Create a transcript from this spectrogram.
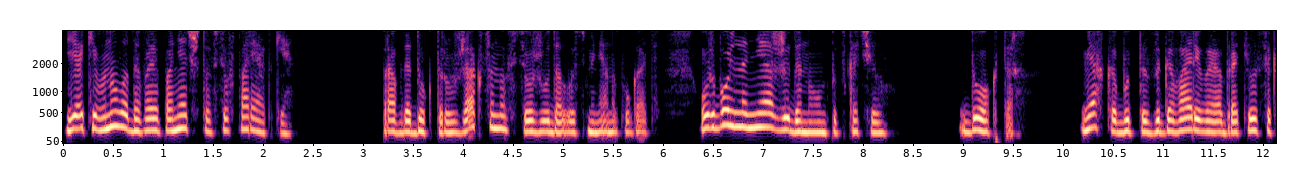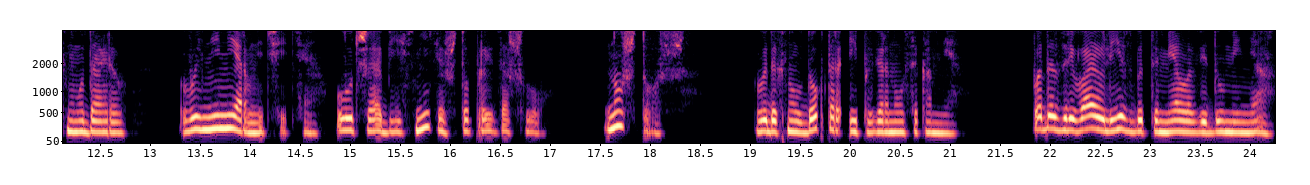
Я кивнула, давая понять, что все в порядке. Правда, доктору Жаксону все же удалось меня напугать. Уж больно неожиданно он подскочил. «Доктор», мягко, будто заговаривая, обратился к нему Дайрел. «Вы не нервничайте. Лучше объясните, что произошло». «Ну что ж», — выдохнул доктор и повернулся ко мне. «Подозреваю, Лизбет имела в виду меня».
